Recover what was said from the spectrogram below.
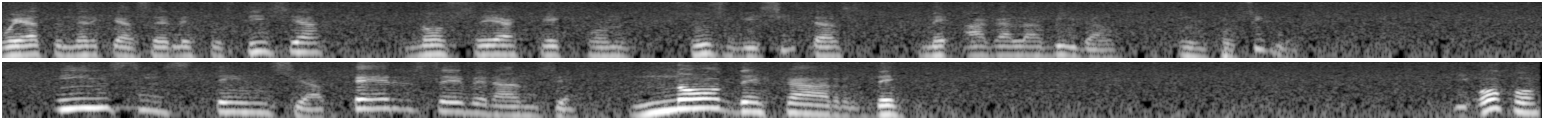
voy a tener que hacerle justicia, no sea que con sus visitas me haga la vida imposible. Insistencia, perseverancia, no dejar de. Y ojo,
